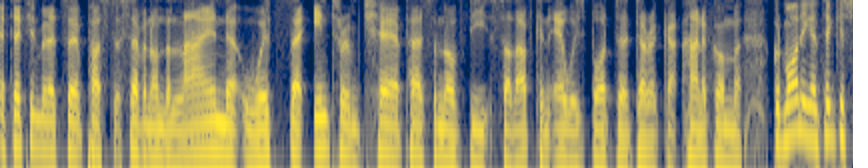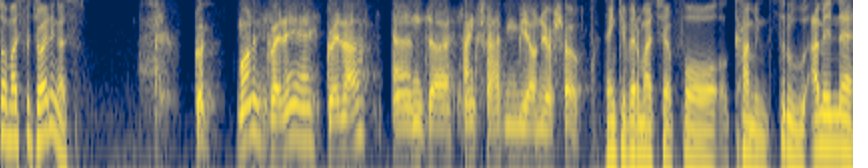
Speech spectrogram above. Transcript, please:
At 13 minutes uh, past seven on the line with uh, interim chairperson of the South African Airways Board, uh, Derek Hanekom. Good morning and thank you so much for joining us. Good morning, Kwena, Kwena and uh, thanks for having me on your show. Thank you very much uh, for coming through. I mean, uh,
